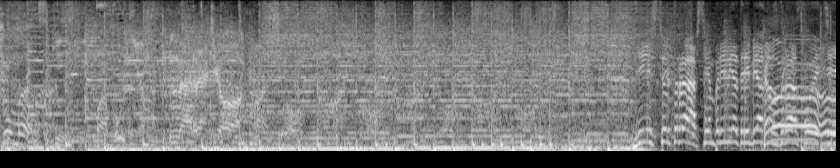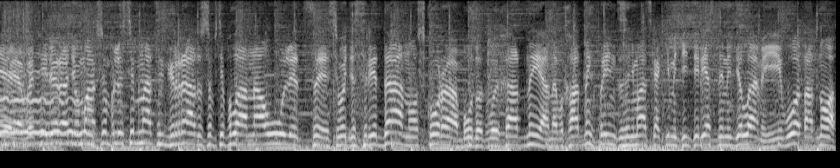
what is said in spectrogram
Шуманский. По будням на радио «Максимум». 10 утра. Всем привет, ребята. Hello! Здравствуйте. В эфире радио Максимум плюс 17 градусов тепла на улице. Сегодня среда, но скоро будут выходные. А на выходных принято заниматься какими-то интересными делами. И вот одно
